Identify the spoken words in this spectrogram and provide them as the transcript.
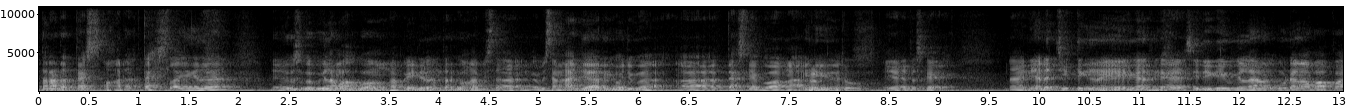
ntar ada tes oh ada tes lagi gitu kan ya terus gue bilang wah gue nggak pede lah ntar gue nggak bisa nggak bisa ngajar gue juga eh, tesnya gue nggak ini gitu. Iya terus kayak Nah ini ada cheating nih kan? Kayak si Diki bilang udah nggak apa-apa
